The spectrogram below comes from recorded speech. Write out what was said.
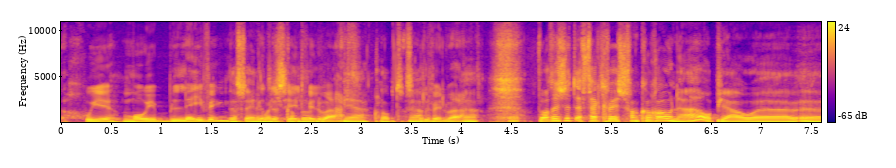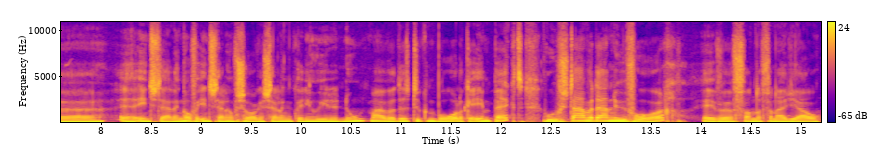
goede, mooie beleving. Dat is, dat is heel veel waard. Ja, klopt. Dat is heel veel waard. Ja. Wat is het effect geweest van corona op jouw uh, uh, instellingen of instellingen of zorginstellingen? Ik weet niet hoe je het noemt, maar dat is natuurlijk een behoorlijke impact. Hoe staan we daar nu voor? Even van, vanuit jouw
